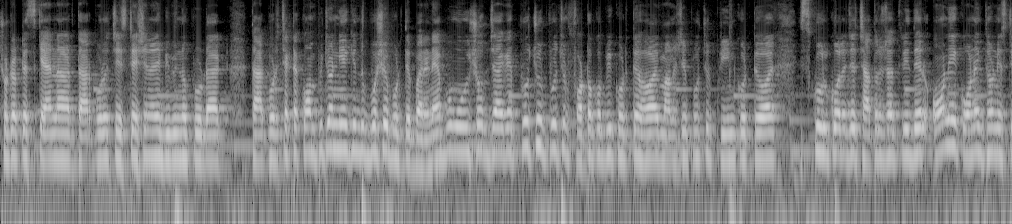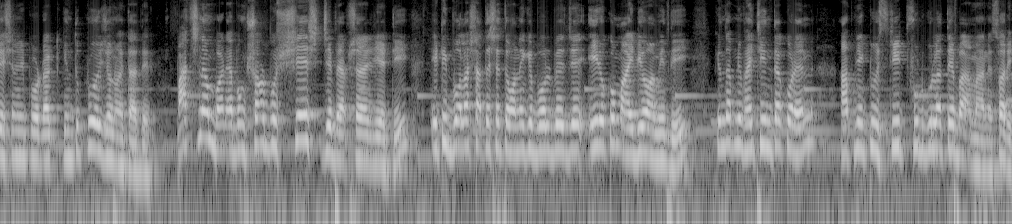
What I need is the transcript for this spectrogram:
ছোট একটা স্ক্যানার তারপর হচ্ছে স্টেশনারি বিভিন্ন প্রোডাক্ট তারপর হচ্ছে একটা কম্পিউটার নিয়ে কিন্তু বসে পড়তে পারেন এবং ওই সব জায়গায় প্রচুর প্রচুর ফটোকপি করতে হয়, মানুষের প্রচুর প্রিন্ট করতে হয়। স্কুল কলেজের ছাত্রছাত্রীদের অনেক অনেক ধরনের স্টেশনারি প্রোডাক্ট কিন্তু প্রয়োজন হয় তাদের। পাঁচ নাম্বার এবং সর্বশেষ যে ব্যবসার আইডিয়াটি এটি বলার সাথে সাথে অনেকে বলবে যে, এইরকম আইডিয়াও আমি দিই। কিন্তু আপনি ভাই চিন্তা করেন আপনি একটু স্ট্রিট ফুডগুলোতে বা মানে সরি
